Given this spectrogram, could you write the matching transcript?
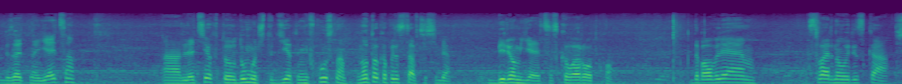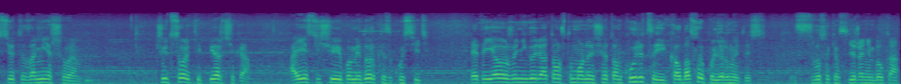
Обязательно яйца. А для тех, кто думает, что диета невкусна, но только представьте себе. Берем яйца, сковородку, добавляем сваренного риска, все это замешиваем, чуть сольки, перчика, а есть еще и помидоркой закусить. Это я уже не говорю о том, что можно еще там курицей и колбасой полирнуть, то есть с высоким содержанием белка.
